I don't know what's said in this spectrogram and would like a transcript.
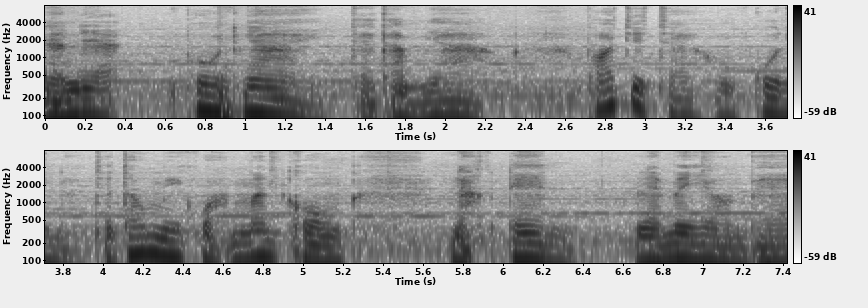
นั้นเนี่ยพูดง่ายแต่ทำยาก เพราะจิตใจของคุณจะต้องมีความมั่นคง หนักแน่นและไม่ยอมแพ้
